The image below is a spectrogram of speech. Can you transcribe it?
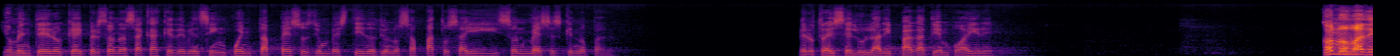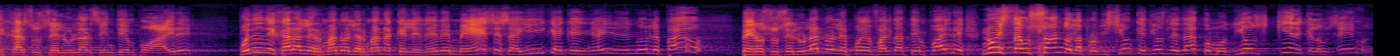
Yo me entero que hay personas acá que deben 50 pesos de un vestido, de unos zapatos ahí y son meses que no pagan. Pero trae celular y paga tiempo aire. ¿Cómo va a dejar su celular sin tiempo aire? Puede dejar al hermano, a la hermana que le debe meses ahí, que, que no le pago, pero su celular no le puede faltar tiempo aire. No está usando la provisión que Dios le da como Dios quiere que la usemos.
